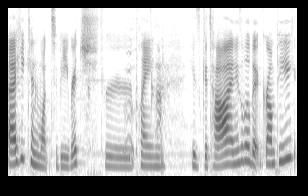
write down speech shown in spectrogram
Uh, he can want to be rich through playing his guitar, and he's a little bit grumpy.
